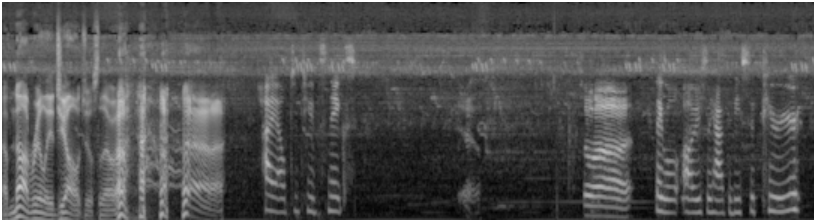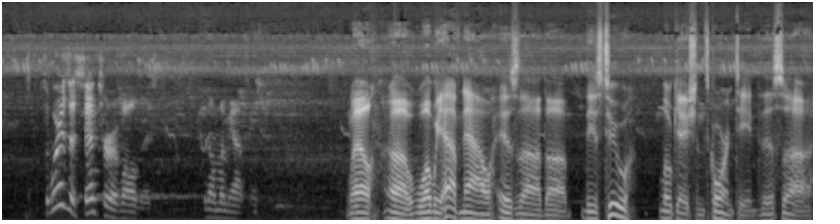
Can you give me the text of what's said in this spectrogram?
am not really a geologist, though. High altitude snakes. So, uh, They will obviously have to be superior. so where's the center of all this? If you don't mind me asking. Well, uh, what we have now is uh, the these two locations quarantined. This uh,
